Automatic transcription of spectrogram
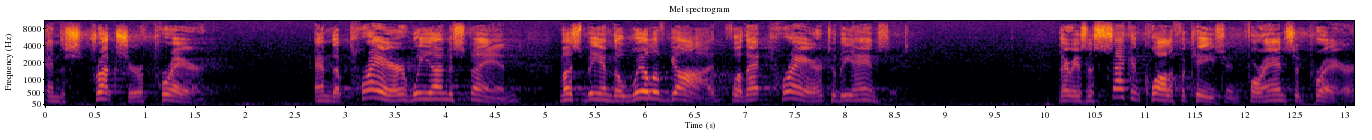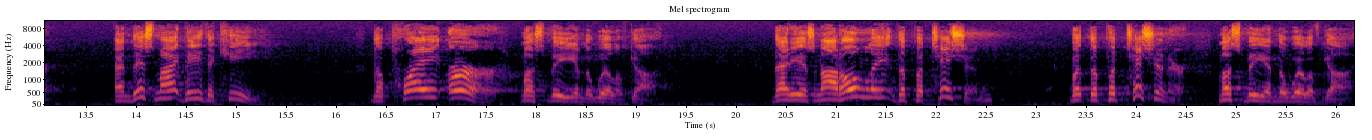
and the structure of prayer. And the prayer, we understand, must be in the will of God for that prayer to be answered. There is a second qualification for answered prayer, and this might be the key. The prayer must be in the will of God. That is, not only the petition, but the petitioner must be in the will of God.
